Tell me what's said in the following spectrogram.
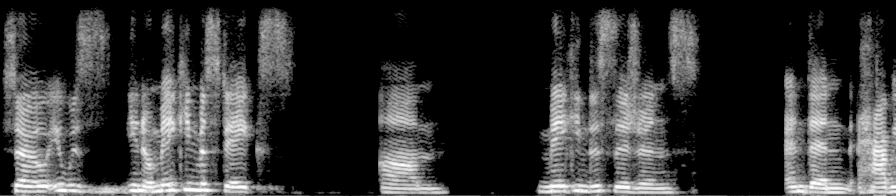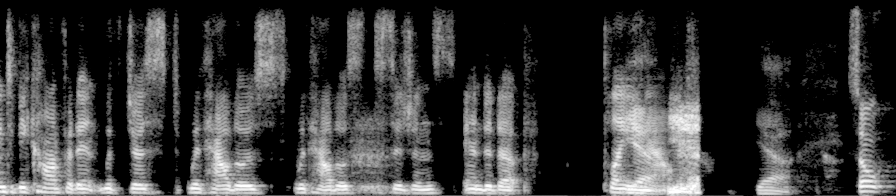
So it was you know making mistakes, um, making decisions, and then having to be confident with just with how those with how those decisions ended up playing yeah. out. Yeah. Yeah. So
